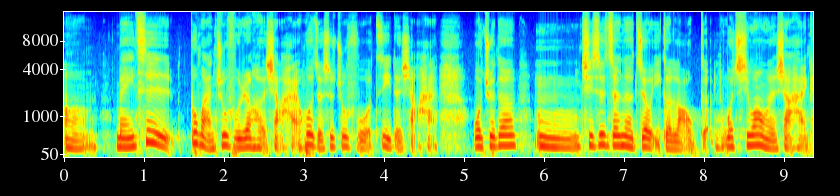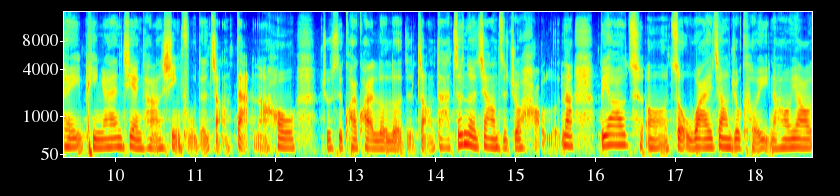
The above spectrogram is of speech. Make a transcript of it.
嗯，每一次不管祝福任何小孩，或者是祝福我自己的小孩，我觉得，嗯，其实真的只有一个老梗，我希望我的小孩可以平安、健康、幸福的长大，然后就是快快乐乐的长大，真的这样子就好了。那不要呃走歪，这样就可以，然后要。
